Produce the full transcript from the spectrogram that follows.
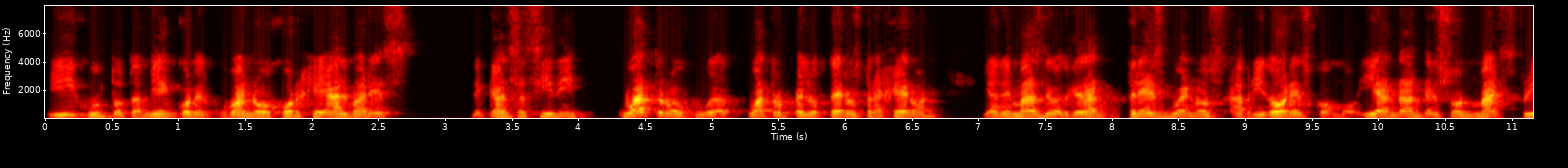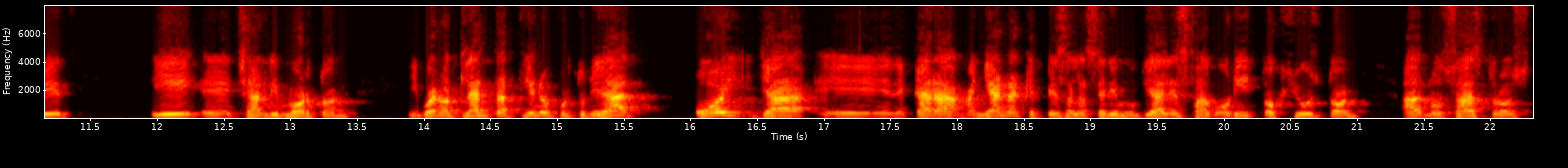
y junto también con el cubano Jorge Álvarez de Kansas City, cuatro, cuatro peloteros trajeron y además de tres buenos abridores como Ian Anderson, Max Fried y eh, Charlie Morton. Y bueno, Atlanta tiene oportunidad hoy ya eh, de cara a mañana que empieza la Serie Mundial, es favorito Houston, a los Astros.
